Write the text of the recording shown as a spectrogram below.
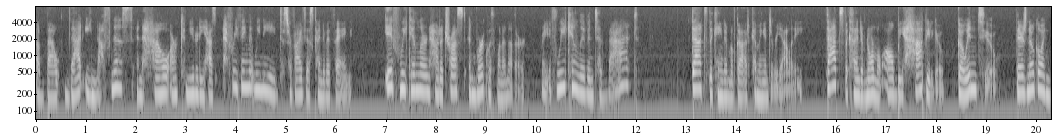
about that enoughness and how our community has everything that we need to survive this kind of a thing. If we can learn how to trust and work with one another, right? If we can live into that, that's the kingdom of God coming into reality. That's the kind of normal I'll be happy to go go into. There's no going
